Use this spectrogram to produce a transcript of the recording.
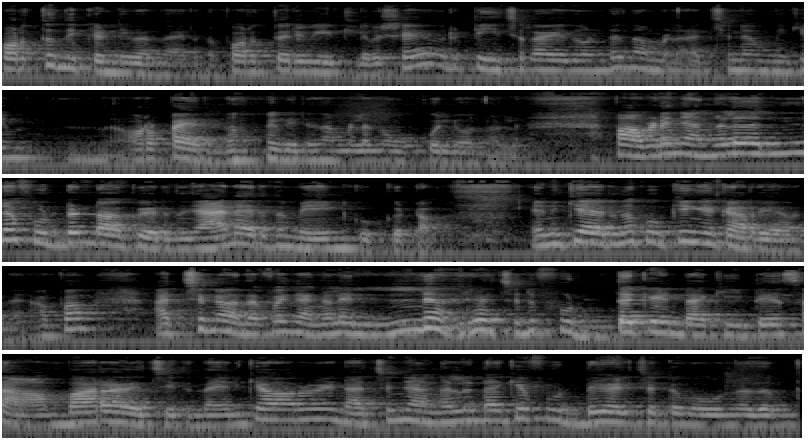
പുറത്ത് നിൽക്കേണ്ടി വന്നായിരുന്നു. പുറത്തൊരു വീട്ടിൽ പക്ഷേ ഒരു ടീച്ചറായതുകൊണ്ട് നമ്മൾ അച്ഛനും അമ്മയ്ക്കും ഉറപ്പായിരുന്നു ഇവർ നമ്മളെ നോക്കുമല്ലോ എന്നുള്ളത്. അപ്പോൾ അവിടെ ഞങ്ങൾ തന്നെ ഫുഡ് ഉണ്ടാക്കുമായിരുന്നു ഞാനായിരുന്നു മെയിൻ കുക്ക് കേട്ടോ എനിക്കായിരുന്നു കുക്കിംഗ് ഒക്കെ അറിയാവുന്നത് അപ്പോൾ അച്ഛൻ വന്നപ്പോൾ ഞങ്ങൾ എല്ലാവരും അച്ഛന് ഫുഡൊക്കെ ഉണ്ടാക്കിയിട്ട് സാമ്പാറാണ് വെച്ചിരുന്നത് എനിക്ക് ഓർമ്മയുണ്ട് അച്ഛൻ ഞങ്ങൾ ഉണ്ടാക്കിയ ഫുഡ് കഴിച്ചിട്ട് പോകുന്നതും.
